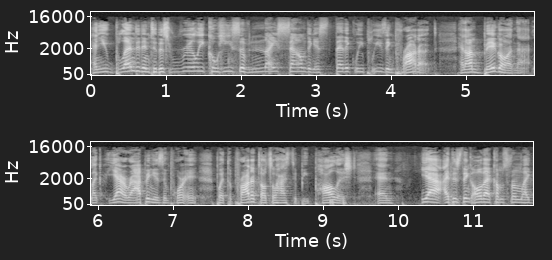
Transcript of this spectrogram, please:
and you blend it into this really cohesive, nice sounding, aesthetically pleasing product. And I'm big on that. Like, yeah, rapping is important, but the product also has to be polished and yeah, I just think all that comes from like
